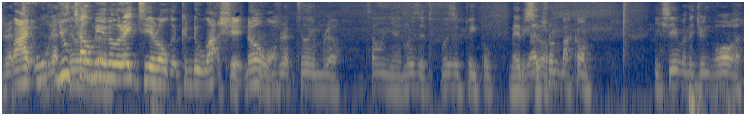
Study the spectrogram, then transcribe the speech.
rep- like you tell me bro. another eighty-year-old that can do that shit. No He's one. reptilian, bro. I'm telling you, lizard, lizard people. Maybe You so. Trump back on. You see it when they drink water,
